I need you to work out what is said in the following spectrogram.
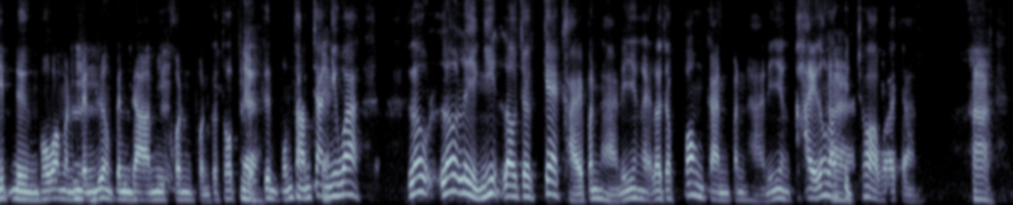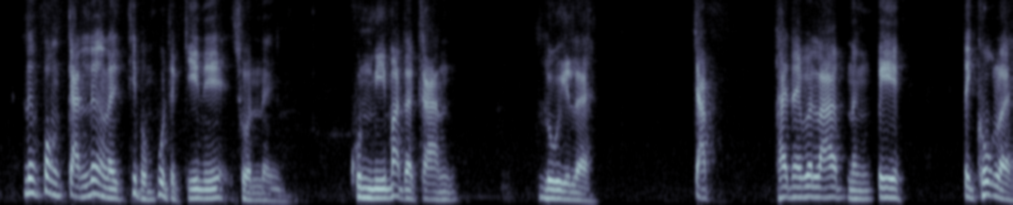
นิดนึง เพราะว่ามันเป็นอืมเรื่องเป็นดาวมีคนผลกระทบเออเกิดขึ้น ผมถามอาจารย์นี้ว่าแล้วแล้วอะไรอย่างนี้เราจะแก้ไขปัญหานี้ยังไง เราจะป้องกันปัญหานี้ยังใครต้องรับผิดชอบครับอาจารย์อ่าเรื่องป้องกันเรื่องอะไรที่ผมพูดตะกี้นี้ส่วนหนึ่ง คุณมีมาตรการลุยเลย จับภายในเวลาหนึ่งปี ติดคุกเลย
